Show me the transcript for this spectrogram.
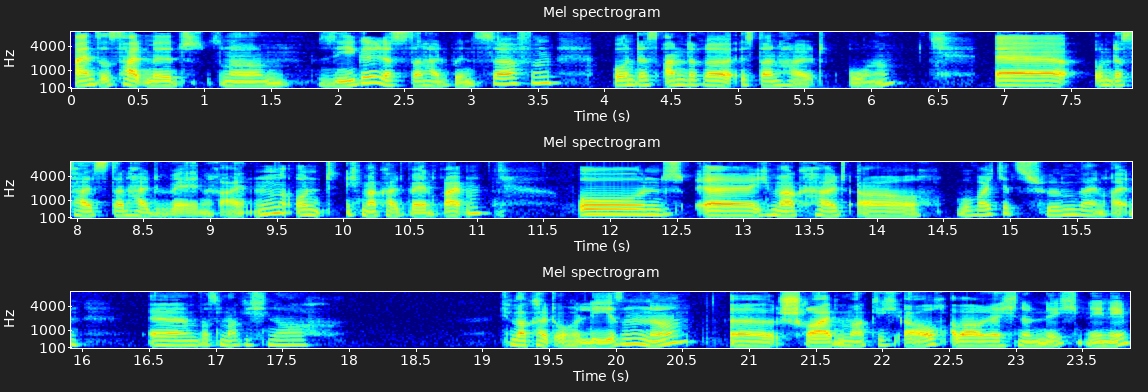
Eins ist halt mit so einem Segel, das ist dann halt Windsurfen und das andere ist dann halt ohne. Äh, und das heißt dann halt Wellenreiten. Und ich mag halt Wellenreiten. Und äh, ich mag halt auch. Wo war ich jetzt? Schwimmen, Wellenreiten. Ähm, was mag ich noch? Ich mag halt auch lesen, ne? Äh, schreiben mag ich auch, aber rechnen nicht. Nee, nee.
